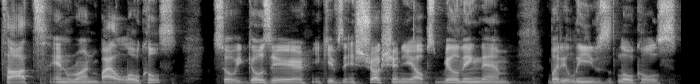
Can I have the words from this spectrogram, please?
taught and run by locals. So he goes there, he gives the instruction, he helps building them, but he leaves locals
